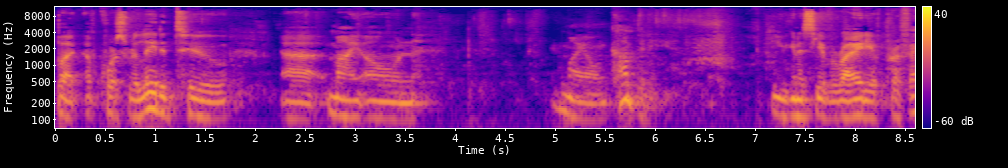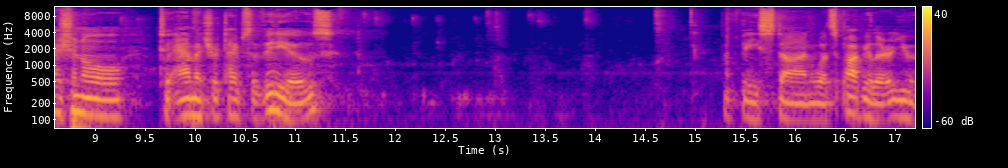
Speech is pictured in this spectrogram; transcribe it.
but of course related to uh, my own my own company. You're going to see a variety of professional to amateur types of videos based on what's popular, you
